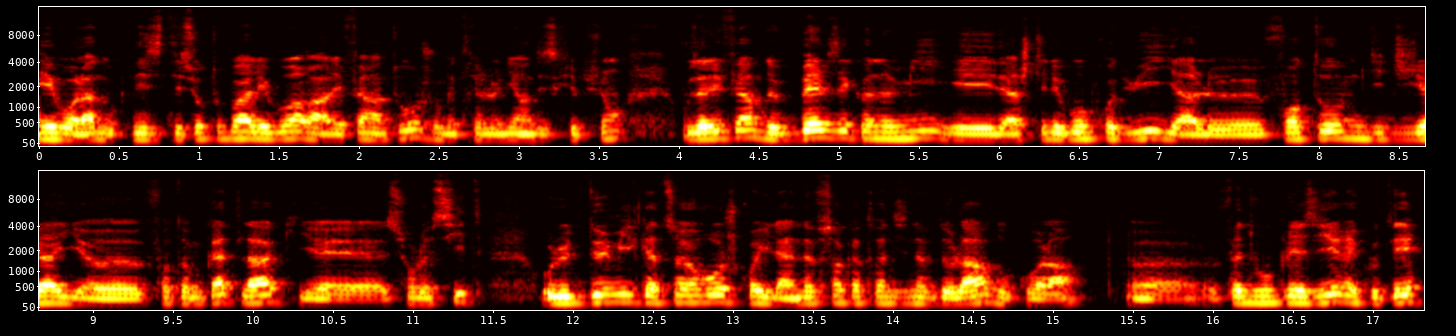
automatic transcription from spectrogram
Et voilà, donc n'hésitez surtout pas à aller voir, à aller faire un tour. Je vous mettrai le lien en description. Vous allez faire de belles économies et acheter de beaux produits. Il y a le Phantom DJI euh, Phantom 4 là qui est sur le site. Au lieu de 2400 euros, je crois il est à 999 dollars. Donc voilà, euh, faites-vous plaisir. Écoutez,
